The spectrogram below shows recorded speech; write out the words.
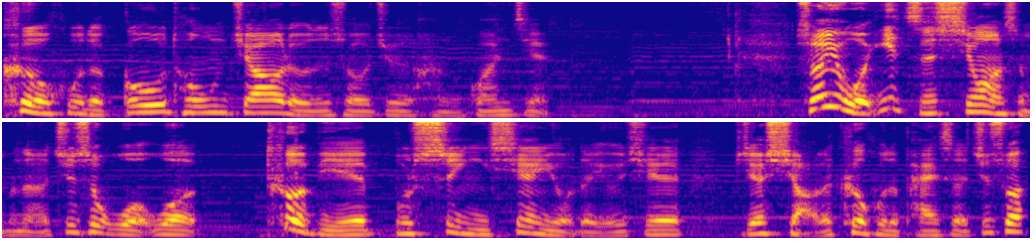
客户的沟通交流的时候就是很关键。所以我一直希望什么呢？就是我我特别不适应现有的有一些比较小的客户的拍摄，就是说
